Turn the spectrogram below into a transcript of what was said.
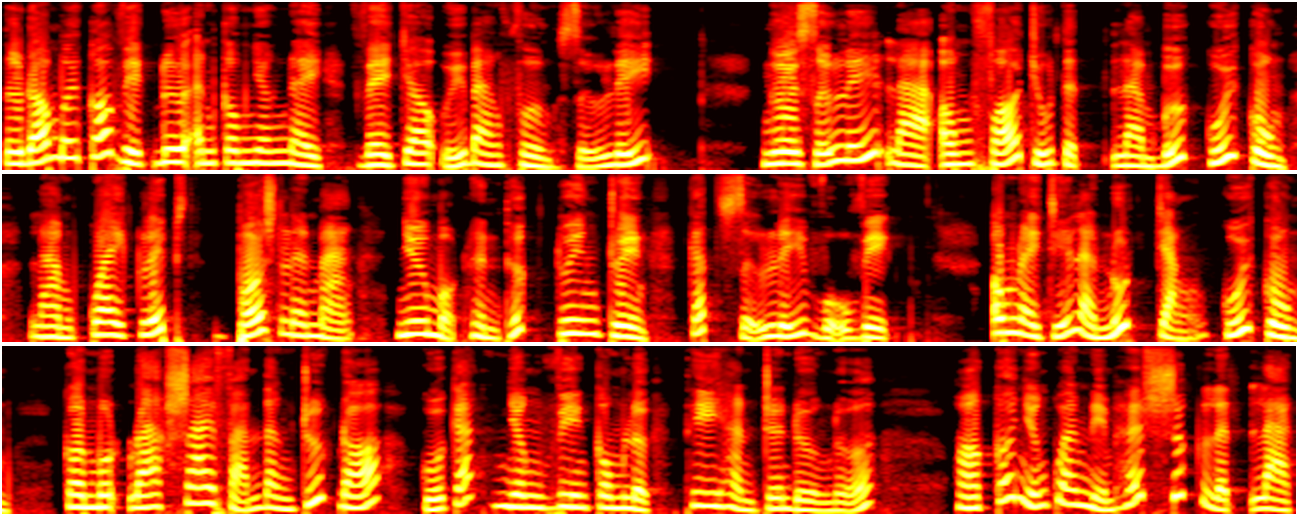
từ đó mới có việc đưa anh công nhân này về cho ủy ban phường xử lý. Người xử lý là ông phó chủ tịch làm bước cuối cùng làm quay clip post lên mạng như một hình thức tuyên truyền cách xử lý vụ việc. Ông này chỉ là nút chặn cuối cùng, còn một loạt sai phạm đằng trước đó của các nhân viên công lực thi hành trên đường nữa. Họ có những quan niệm hết sức lệch lạc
